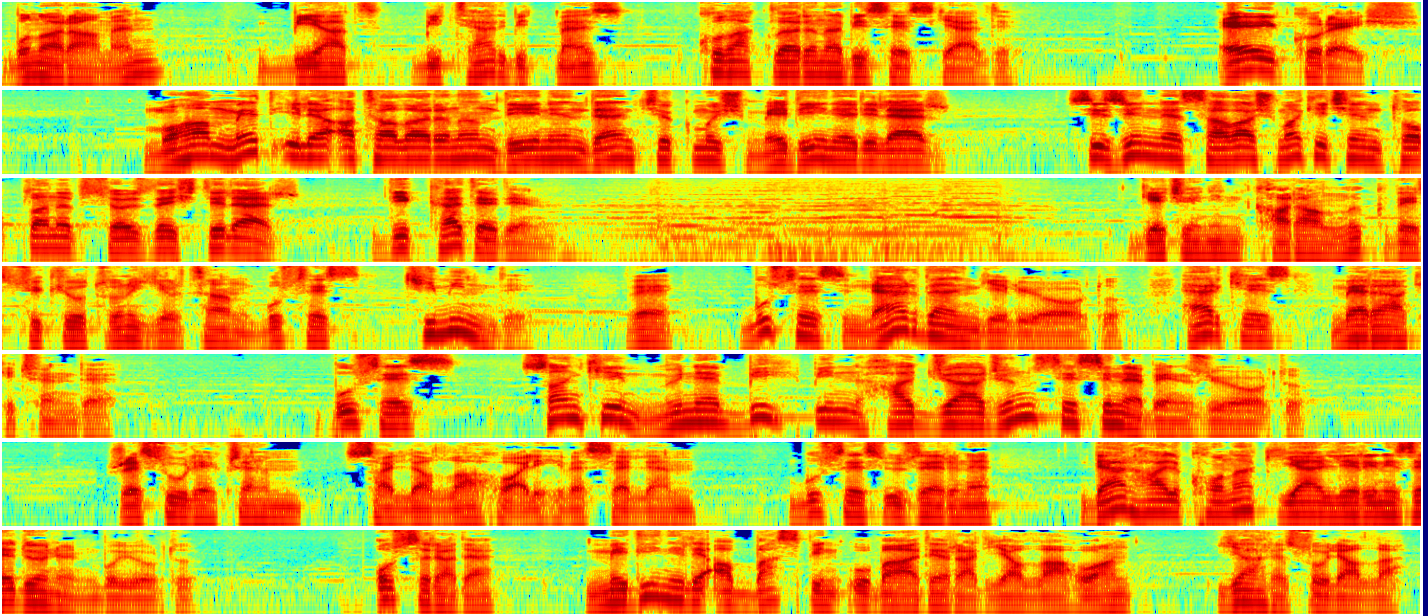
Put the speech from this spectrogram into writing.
Buna rağmen biat biter bitmez kulaklarına bir ses geldi. Ey Kureyş! Muhammed ile atalarının dininden çıkmış Medineliler, sizinle savaşmak için toplanıp sözleştiler. Dikkat edin. Gecenin karanlık ve sükutunu yırtan bu ses kimindi? Ve bu ses nereden geliyordu? Herkes merak içinde. Bu ses sanki Münebbih bin Haccac'ın sesine benziyordu. Resul Ekrem sallallahu aleyhi ve sellem bu ses üzerine derhal konak yerlerinize dönün buyurdu. O sırada Medineli Abbas bin Ubade radıyallahu an ya Resulallah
